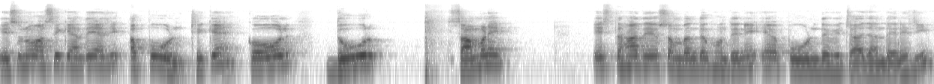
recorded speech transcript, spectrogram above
ਇਸ ਨੂੰ ਅਸੀਂ ਕਹਿੰਦੇ ਹਾਂ ਜੀ ਅਪੂਰਨ, ਠੀਕ ਹੈ? ਕੋਲ, ਦੂਰ, ਸਾਹਮਣੇ। ਇਸ ਤਰ੍ਹਾਂ ਦੇ ਸੰਬੰਧਕ ਹੁੰਦੇ ਨੇ, ਇਹ ਅਪੂਰਨ ਦੇ ਵਿੱਚ ਆ ਜਾਂਦੇ ਨੇ ਜੀ।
